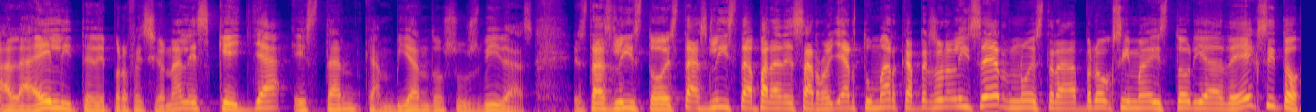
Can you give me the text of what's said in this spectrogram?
a la élite de profesionales que ya están cambiando sus vidas. ¿Estás listo? ¿Estás lista para desarrollar tu marca personal y ser nuestra próxima historia de éxito?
